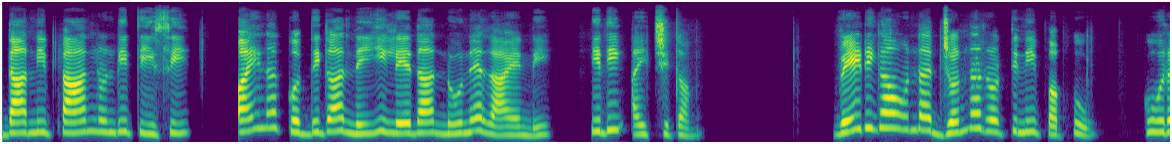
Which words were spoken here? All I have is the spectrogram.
దాన్ని పాన్ నుండి తీసి పైన కొద్దిగా నెయ్యి లేదా నూనె రాయండి. ఇది ఐచ్ఛికం. వేడిగా ఉన్న జొన్న రొట్టిని పప్పు కూర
